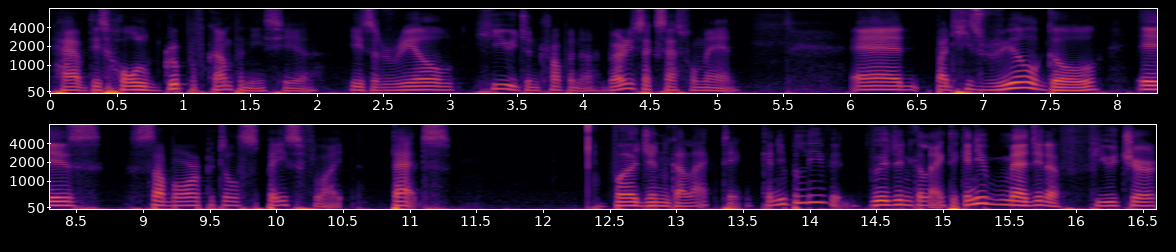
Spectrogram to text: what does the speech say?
have this whole group of companies here. He's a real huge entrepreneur, very successful man and but his real goal is suborbital spaceflight. That's Virgin Galactic. Can you believe it? Virgin Galactic. Can you imagine a future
